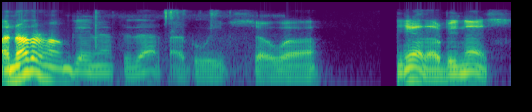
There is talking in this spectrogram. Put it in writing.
another home game after that, I believe. So uh, yeah, that'll be nice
